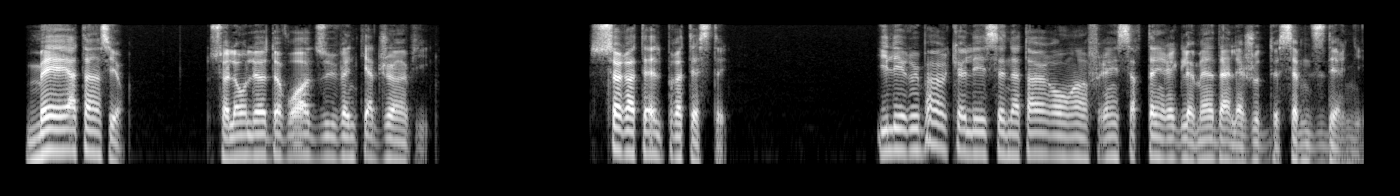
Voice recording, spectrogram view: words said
Mais attention, selon le devoir du 24 janvier. Sera-t-elle protestée? Il est rumeur que les sénateurs ont enfreint certains règlements dans l'ajout de samedi dernier.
